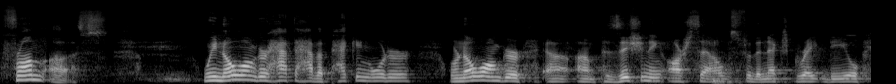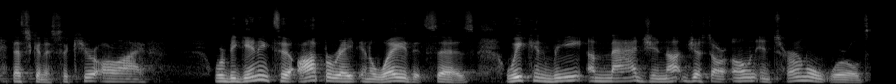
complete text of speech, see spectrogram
from us, we no longer have to have a pecking order. We're no longer uh, um, positioning ourselves for the next great deal that's going to secure our life We're beginning to operate in a way that says we can reimagine not just our own internal worlds,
